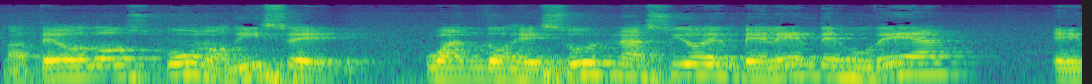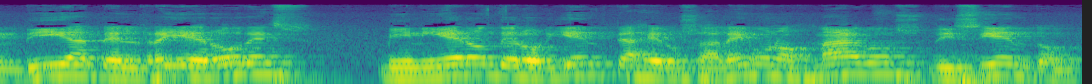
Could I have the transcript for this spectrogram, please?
Mateo 2.1 dice, cuando Jesús nació en Belén de Judea, en días del rey Herodes, vinieron del oriente a Jerusalén unos magos diciendo,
